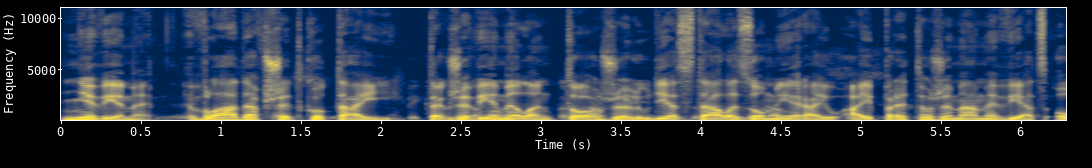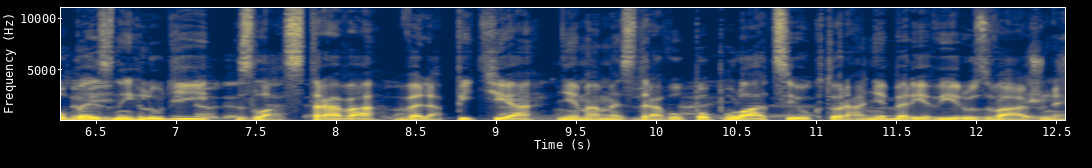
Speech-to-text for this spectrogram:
Nevieme. Vláda všetko tají. Takže vieme len to, že ľudia stále zomierajú aj preto, že máme viac obéznych ľudí, zlá strava, veľa pitia, nemáme zdravú populáciu, ktorá neberie vírus vážne.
